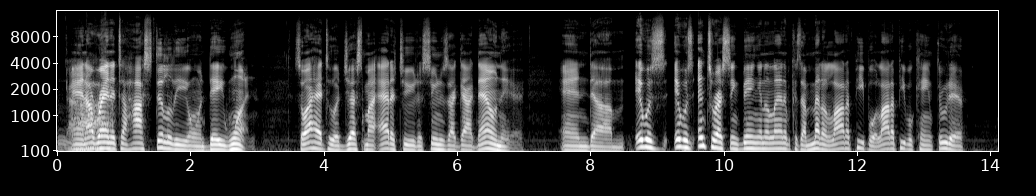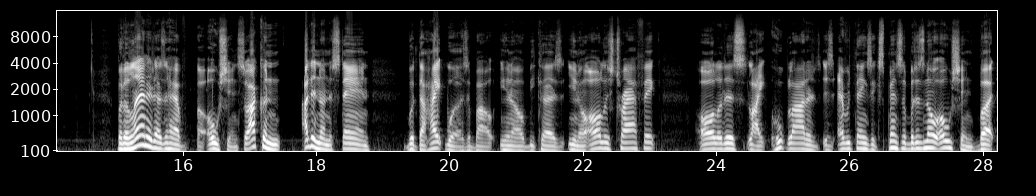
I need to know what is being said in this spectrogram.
And I ran into hostility on day one. So I had to adjust my attitude as soon as I got down there. And um, it was it was interesting being in Atlanta because I met a lot of people. A lot of people came through there. But Atlanta doesn't have an ocean, so I couldn't I didn't understand what the hype was about, you know, because, you know, all this traffic, all of this like hoopla is, is everything's expensive, but there's no ocean. But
